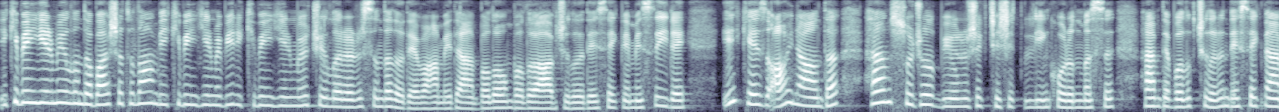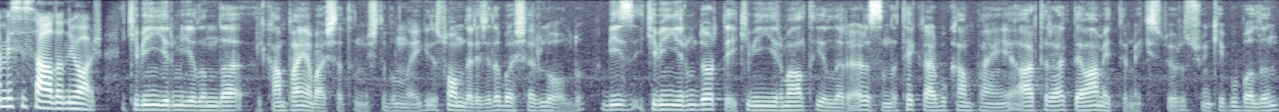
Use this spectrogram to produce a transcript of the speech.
2020 yılında başlatılan ve 2021-2023 yılları arasında da devam eden balon balığı avcılığı desteklemesiyle ilk kez aynı anda hem sucul biyolojik çeşitliliğin korunması hem de balıkçıların desteklenmesi sağlanıyor. 2020 yılında bir kampanya başlatılmıştı bununla ilgili. Son derece de başarılı oldu. Biz 2024 ile 2026 yılları arasında tekrar bu kampanyayı artırarak devam ettirmek istiyoruz. Çünkü bu balığın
